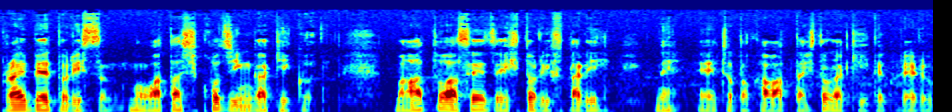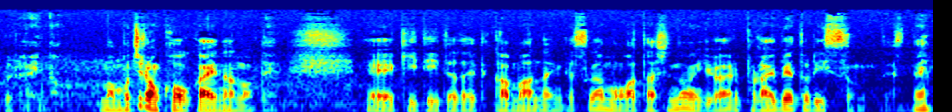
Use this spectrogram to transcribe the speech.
Private Listen もう私個人が聞く。まあ、あとはせいぜい1人2人ね、えちょっと変わった人が聞いてくれるぐらいの、まあ、もちろん公開なので、えー、聞いていただいて構わないんですがもう私のいわゆる Private Listen ですね。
